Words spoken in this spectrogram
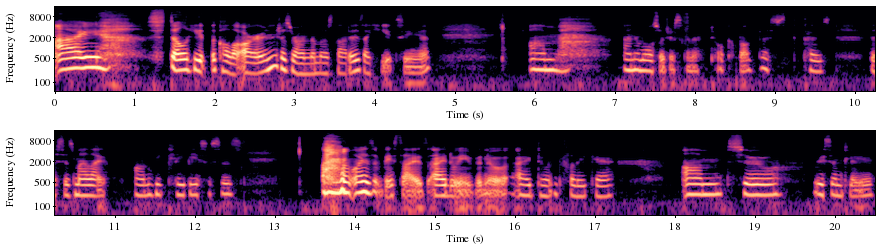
I still hate the color orange, as random as that is. I hate seeing it. Um, and I'm also just gonna talk about this because this is my life on weekly basis. Um, or is it besides? I don't even know. I don't fully care. Um, so recently,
